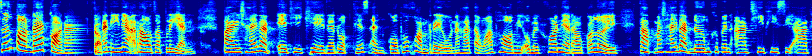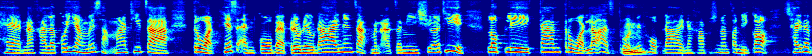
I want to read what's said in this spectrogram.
ซึ่งตอนแรกก่อนหน้าครับอันนี้เนี่ยเราจะเปลี่ยนไปใช้แบบ ATK ในระบบ Test and Go เพื่อความเร็วนะคะ แต่ว่าพอมี Omicron เนี่ยเราก็เลยกลับมาใช้แบบเดิมคือเป็น RT-PCR แทนนะคะ แล้วก็ยังไม่สามารถที่จะตรวจ Test and Go แบบเร็วๆได้ เนื่องจากมันอาจจะมีเชื้อที่หลบหลีกการตรวจแล้วอาจจะตรวจอืมไม่พบได้นะคะ เพราะฉะนั้นตอนนี้ก็ใช้แบบ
